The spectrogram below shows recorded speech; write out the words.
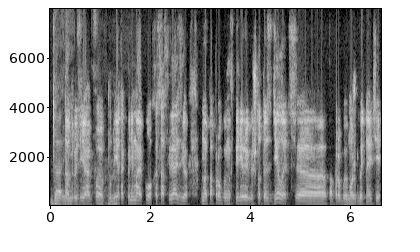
да, да и... друзья, я так понимаю, плохо со связью. Мы попробуем в перерыве что-то сделать, э, попробую, может быть, найти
